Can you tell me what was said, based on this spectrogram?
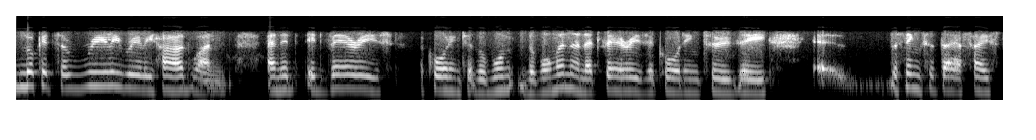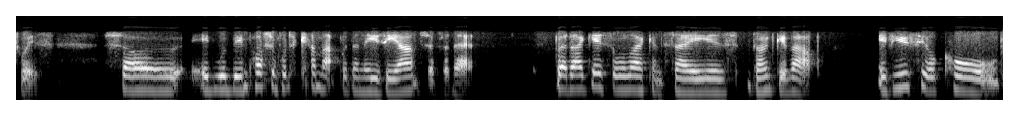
Look, it's a really, really hard one, and it, it varies according to the, the woman, and it varies according to the uh, the things that they are faced with. So it would be impossible to come up with an easy answer for that. But I guess all I can say is don't give up. If you feel called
